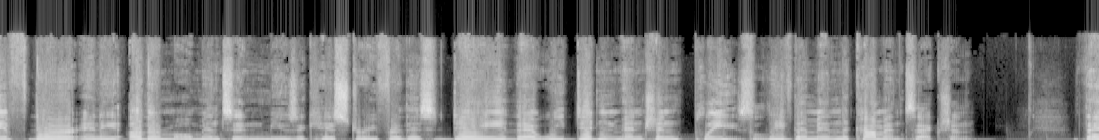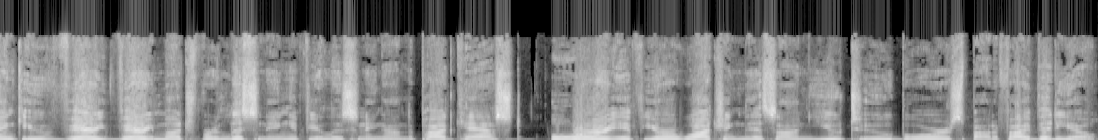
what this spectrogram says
If there are any other moments in music history for this day that we didn't mention, please leave them in the comment section. Thank you very, very much for listening if you're listening on the podcast or if you're watching this on YouTube or Spotify video.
